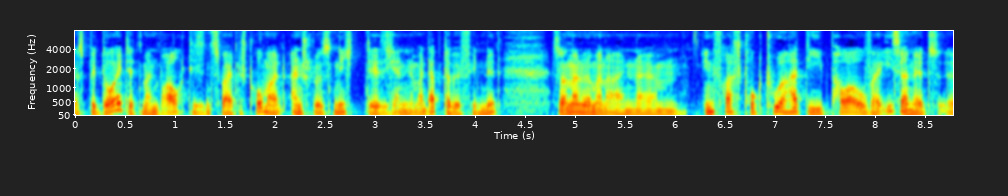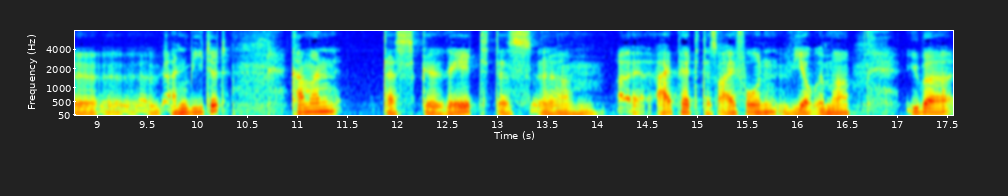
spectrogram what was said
Das bedeutet, man braucht diesen zweiten Stromanschluss nicht, der sich an dem Adapter befindet, sondern wenn man eine ähm, Infrastruktur hat, die Power over Ethernet äh, äh anbietet, kann man das Gerät, das ähm, iPad, das iPhone, wie auch immer, über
